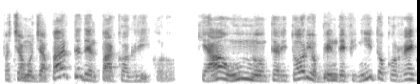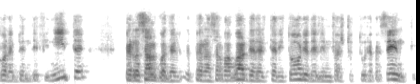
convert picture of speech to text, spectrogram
facciamo già parte del parco agricolo, che ha un territorio ben definito, con regole ben definite, per la, del, per la salvaguardia del territorio e delle infrastrutture presenti,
